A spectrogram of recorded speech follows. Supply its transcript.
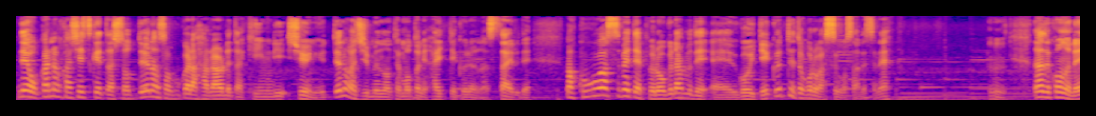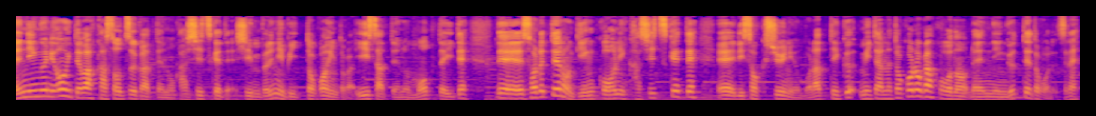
で、お金を貸し付けた人っていうのはそこから払われた金利収入っていうのが自分の手元に入ってくるようなスタイルで、まあ、ここが全てプログラムで、え、動いていくっていうところが凄さですね。うん。なのでこのレンディングにおいては仮想通貨っていうのを貸し付けて、シンプルにビットコインとかイーサっていうのを持っていて、で、それっていうのを銀行に貸し付けて、えー、利息収入をもらっていくみたいなところがこのレンディングっていうところですね。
